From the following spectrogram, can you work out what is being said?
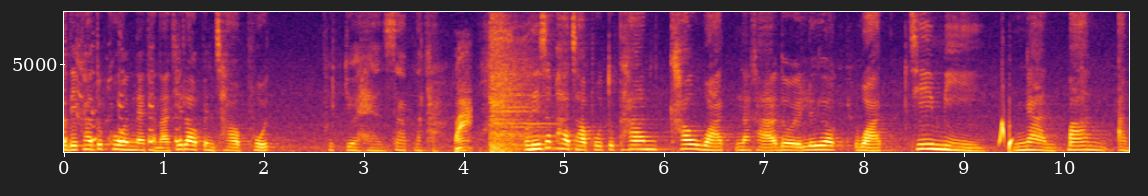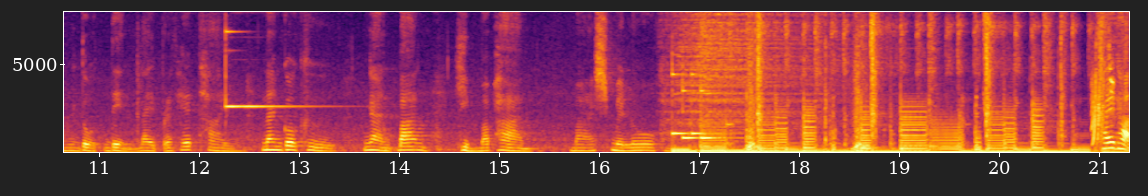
วัสดีค่ะทุกคนในฐานะที่เราเป็นชาวพุทธ put your hands up นะคะ วันนี้จะพาชาวพุทธทุกท่านเข้าวัดนะคะ โดยเลือกวัดที่มีงานปั้นอันโดดเด่นในประเทศไทย นั่นก็คืองานปั้นหิมพานต์มาร์ชเมลโล่ค่ะ ใช่ค่ะ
